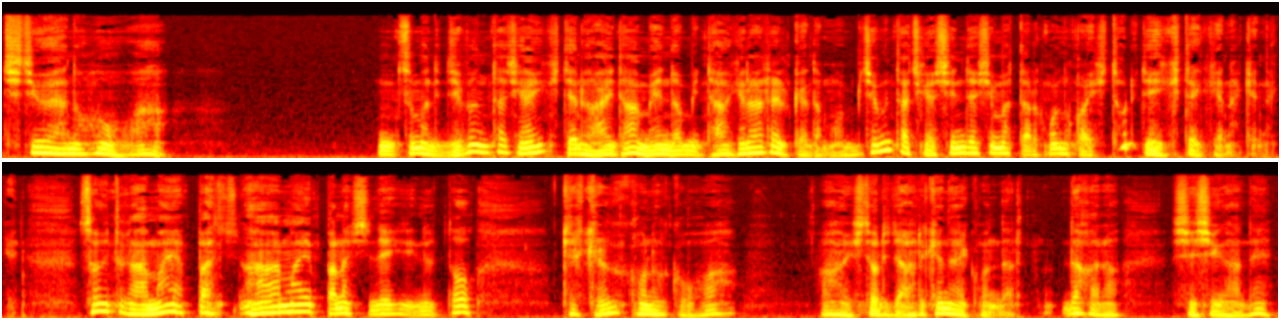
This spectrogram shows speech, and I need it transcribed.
父親の方はつまり自分たちが生きてる間は面倒見てあげられるけども自分たちが死んでしまったらこの子は一人で生きていけなきゃいけない。そういう人が甘えっぱ甘えっぱなしでいると結局この子はあ一人で歩けない子になる。だから獅子がね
